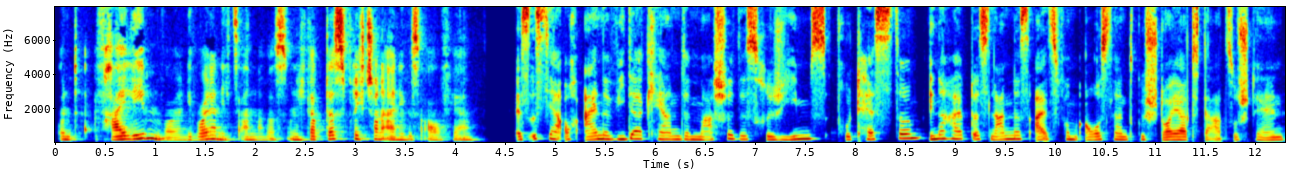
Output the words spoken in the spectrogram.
und frei leben wollen. Die wollen ja nichts anderes. Und ich glaube, das bricht schon einiges auf, ja. Es ist ja auch eine wiederkehrende Masche des Regimes, Proteste innerhalb des Landes als vom Ausland gesteuert darzustellen.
